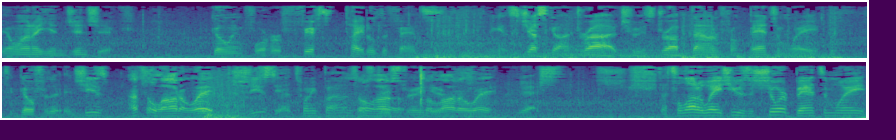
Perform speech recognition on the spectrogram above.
Joanna Jędrzejczyk going for her fifth title defense against Jessica Andrade, who has dropped down from bantamweight to go for the. And she's That's a lot of weight. she's yeah, 20 pounds. That's a lot. Of, that's a lot of weight. Yes. That's a lot of weight. She was a short bantamweight,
